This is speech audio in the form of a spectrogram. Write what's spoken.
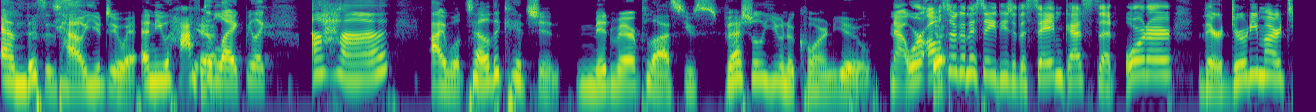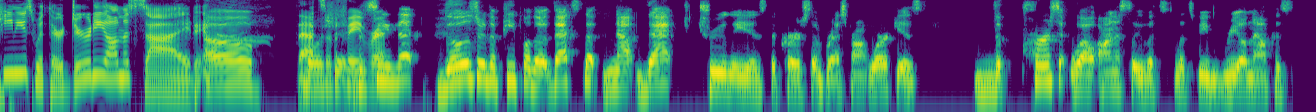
and this is how you do it. And you have Yeah. to like be like, uh huh. I will tell the kitchen, mid rare plus, you special unicorn, you. Now we're also gonna say these are the same guests that order their dirty martinis with their dirty on the side. Oh, that's Bullshit. a But favorite. See that those are the people that that's the now that truly is the curse of restaurant work is the person well honestly let's let's be real now because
